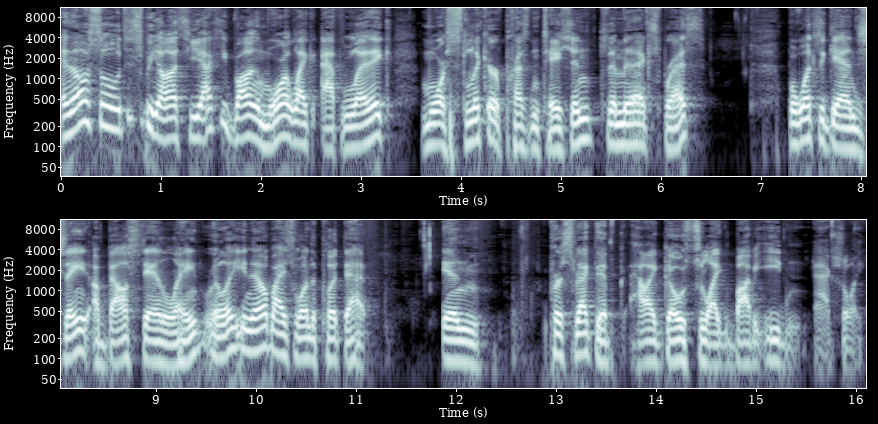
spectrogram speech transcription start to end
And also, just to be honest, he actually brought a more like athletic, more slicker presentation to the Midnight Express. But once again, this ain't about Stan Lane, really, you know, but I just wanted to put that in perspective how it goes to like Bobby Eaton, actually.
